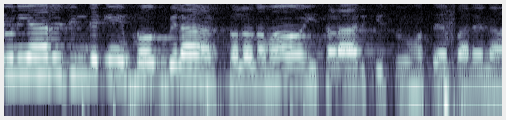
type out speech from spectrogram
দুনিয়ার জিন্দগি ভোগ বিলাস চলনাময় ছাড়া আর কিছু হতে পারে না।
